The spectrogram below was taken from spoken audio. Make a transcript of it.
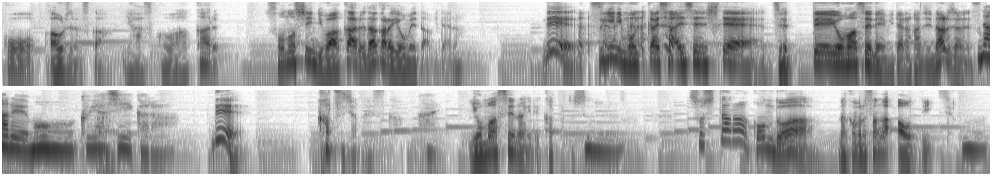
こう、煽るじゃないですか。いや、そこわかる。その心理わかる。だから読めた、みたいな。で、次にもう一回再戦して、絶対読ませねえみたいな感じになるじゃないですか。なるもう悔しいからで、勝つじゃないですか。はい、読ませないで勝ったとする。うん。そしたら今度は中村さんが煽っていいんですよ。うん、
